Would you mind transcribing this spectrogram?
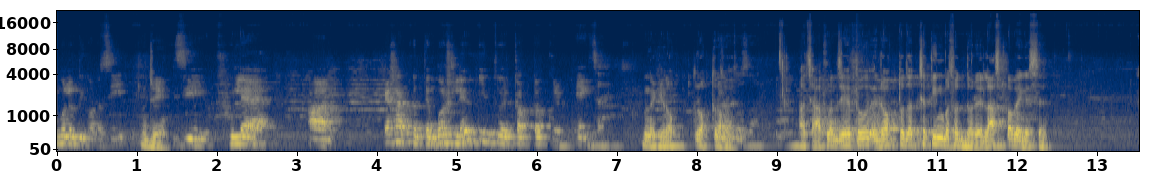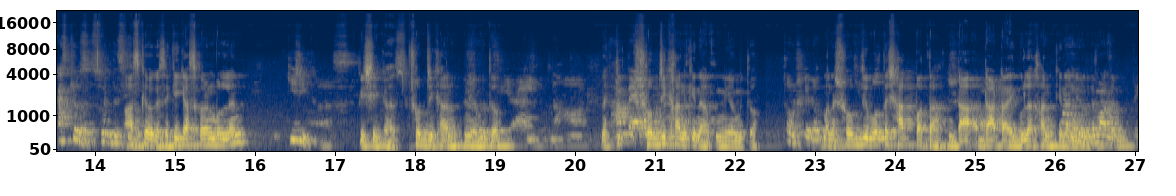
উপলব্ধি করেছি যে ফুলে আর পেশাব করতে বসলে কিন্তু টক টক করে এক যায়। নাকি রক্ত রক্ত যায়? আচ্ছা আপনার যেহেতু রক্ত যাচ্ছে তিন বছর ধরে লাস্ট কবে গেছে? আজকেও গেছে। কি কাজ করেন বললেন? কৃষি কাজ সবজি খান নিয়মিত? সবজি খান কিনা আপনি নিয়মিত? সেরকম। মানে সবজি বলতে শাক পাতা ডাটা এগুলা খান কিনা মাঝে মাঝে মধ্যে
